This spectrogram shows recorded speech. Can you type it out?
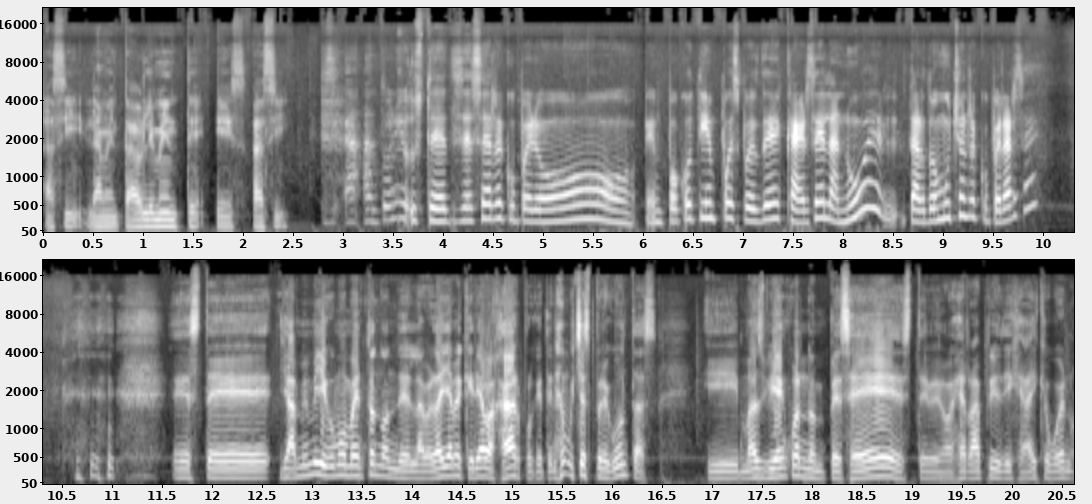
así, lamentablemente es así. Antonio, ¿usted se, se recuperó en poco tiempo después de caerse de la nube? ¿Tardó mucho en recuperarse? Este, ya a mí me llegó un momento en donde la verdad ya me quería bajar porque tenía muchas preguntas. Y más bien cuando empecé, este, me bajé rápido y dije, ay, qué bueno.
